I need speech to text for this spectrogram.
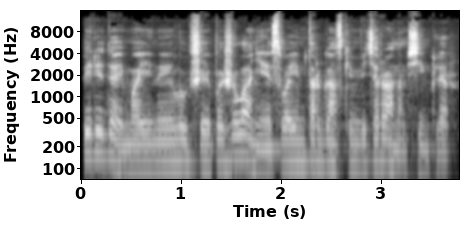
Передай мои наилучшие пожелания своим тарганским ветеранам, Синклер.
